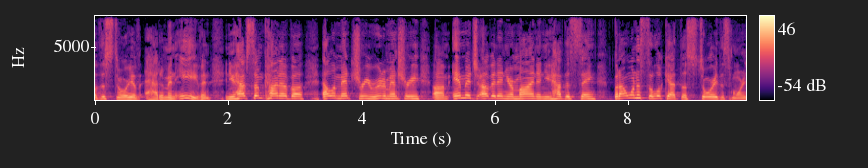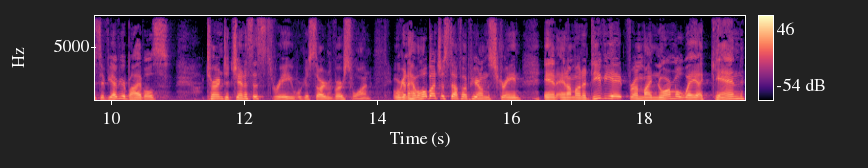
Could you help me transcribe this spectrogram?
of the story of Adam and Eve. And, and you have some kind of a elementary, rudimentary um, image of it in your mind, and you have this thing. But I want us to look at the story this morning. So if you have your Bibles, turn to Genesis 3. We're going to start in verse 1. And we're going to have a whole bunch of stuff up here on the screen. And, and I'm going to deviate from my normal way again.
